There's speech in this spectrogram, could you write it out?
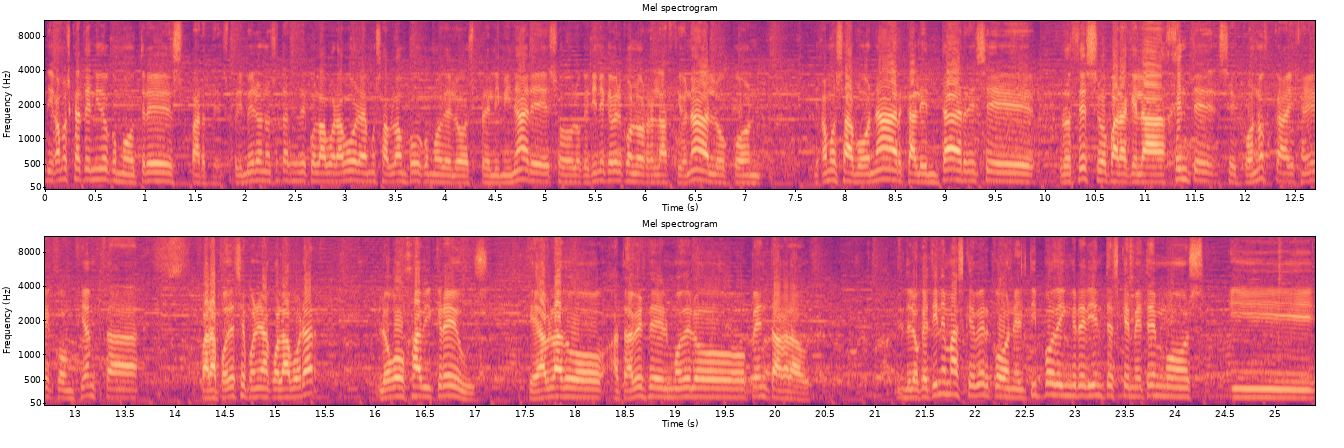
digamos que ha tenido como tres partes. Primero nosotros desde Colaboradora hemos hablado un poco como de los preliminares o lo que tiene que ver con lo relacional o con digamos abonar, calentar ese proceso para que la gente se conozca y genere confianza para poderse poner a colaborar. Luego Javi Creus, que ha hablado a través del modelo Pentagraph de lo que tiene más que ver con el tipo de ingredientes que metemos y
